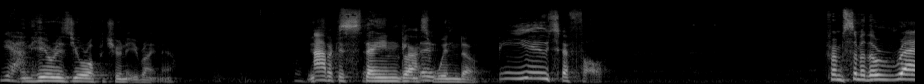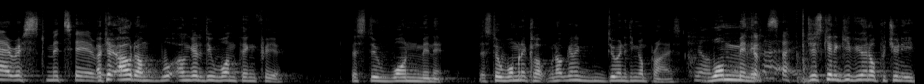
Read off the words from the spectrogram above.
Yeah. And here is your opportunity right now. It's like a stained glass Absolute window. Beautiful. From some of the rarest material. Okay, hold on. I'm going to do one thing for you. Let's do one minute. Let's do one minute clock. We're not going to do anything on price. No, one minute. Just going to give you an opportunity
